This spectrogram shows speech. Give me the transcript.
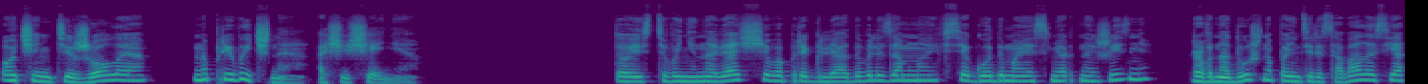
Очень тяжелое, но привычное ощущение. То есть вы ненавязчиво приглядывали за мной все годы моей смертной жизни? Равнодушно поинтересовалась я,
